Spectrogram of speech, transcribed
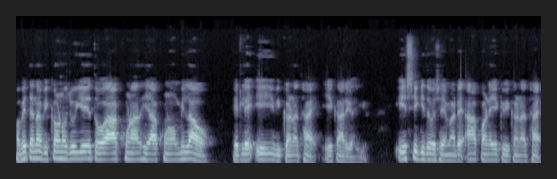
હવે તેના વિકર્ણો જોઈએ તો આ ખૂણાથી આ ખૂણો મિલાવો એટલે એ વિકર્ણ થાય, એ કાર્ય એસી કીધો છે માટે આ પણ એક વિકર્ણ થાય.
